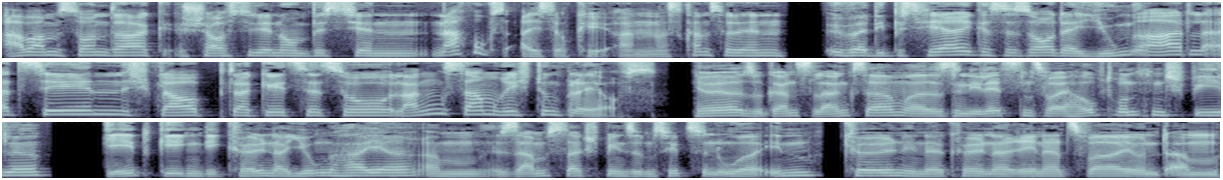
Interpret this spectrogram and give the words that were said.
Aber am Sonntag schaust du dir noch ein bisschen Nachwuchs-Eishockey an. Was kannst du denn über die bisherige Saison der Jungadler erzählen? Ich glaube, da geht's jetzt so langsam Richtung Playoffs. Ja, ja, so ganz langsam. Also es sind die letzten zwei Hauptrundenspiele. Geht gegen die Kölner Junghaie. Am Samstag spielen sie um 17 Uhr in Köln, in der Köln Arena 2 und am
